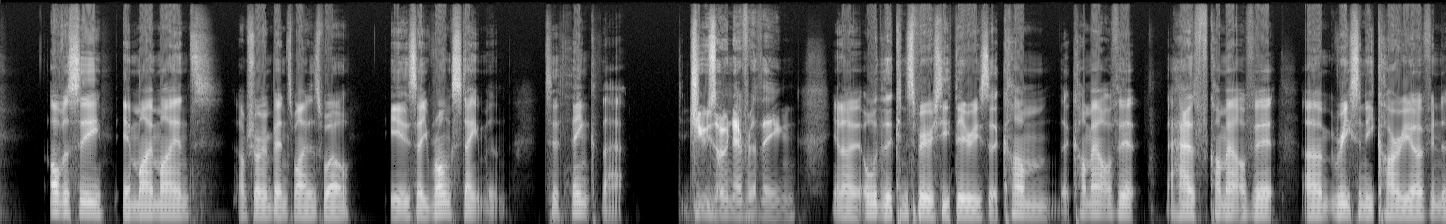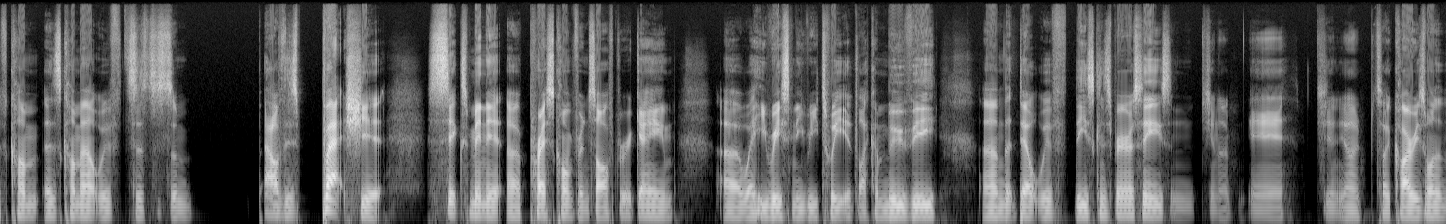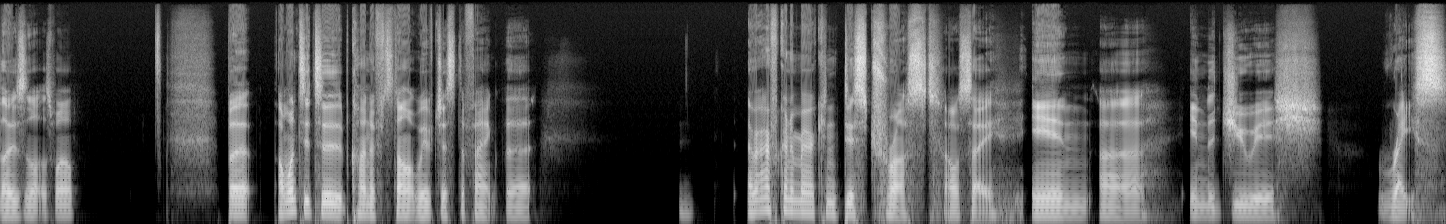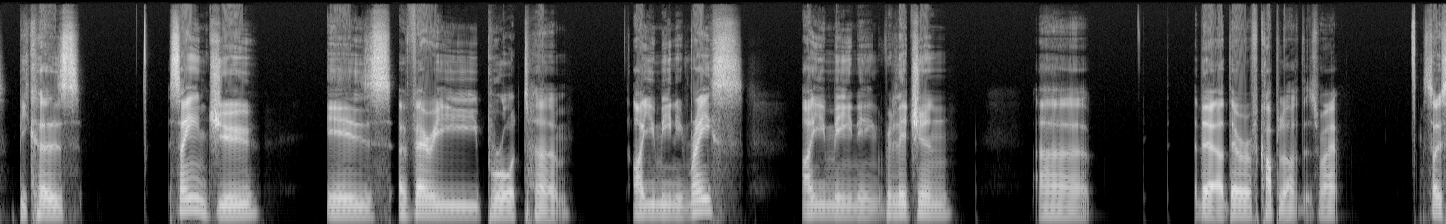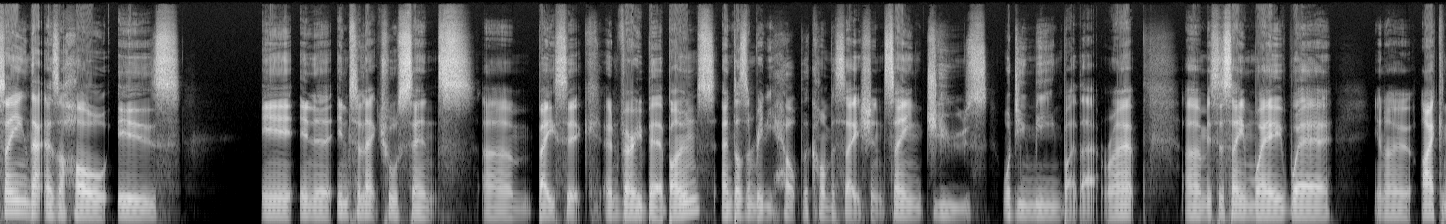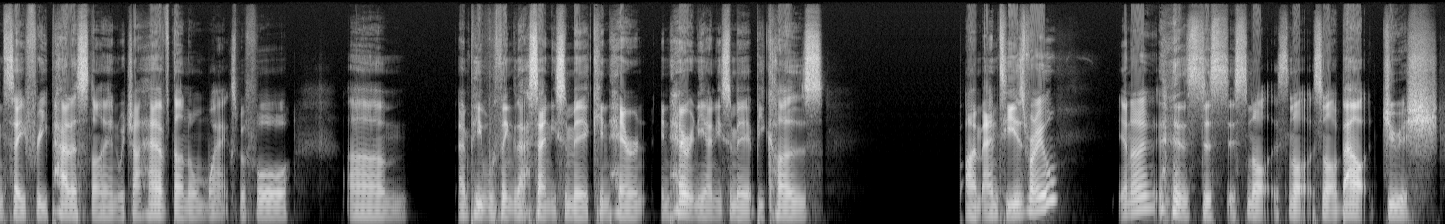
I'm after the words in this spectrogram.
obviously, in my mind, I'm sure in Ben's mind as well, it is a wrong statement to think that Jews own everything. You know, all the conspiracy theories that come that come out of it, that have come out of it. Um, recently, Kyrie Irving has come has come out with some out of this batshit six minute uh, press conference after a game, uh, where he recently retweeted like a movie um, that dealt with these conspiracies, and you know, eh, you know, so Kyrie's one of those a lot as well. But I wanted to kind of start with just the fact that African American distrust, I'll say, in uh in the Jewish race because saying Jew is a very broad term. Are you meaning race? Are you meaning religion? Uh there there are a couple of others, right? So saying that as a whole is in in an intellectual sense um basic and very bare bones and doesn't really help the conversation saying jews what do you mean by that right um it's the same way where you know i can say free palestine which i have done on wax before um and people think that's anti-semitic inherent inherently anti-semitic because i'm anti-israel you know it's just it's not it's not it's not about jewish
